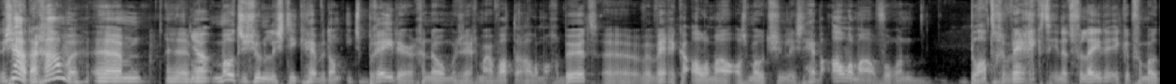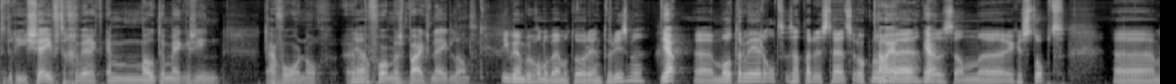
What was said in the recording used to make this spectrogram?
Dus ja, daar gaan we. Ehm ehm, Ja. Motorjournalistiek hebben we dan iets breder genomen, zeg maar, wat er allemaal gebeurt. Eh, we werken allemaal als motorjournalist, hebben allemaal voor een blad gewerkt in het verleden. Ik heb voor Motor 73 gewerkt en Motor Magazine daarvoor nog. eh, Ja. Performance Bikes Nederland. Ik ben begonnen bij motoren en toerisme. Ja. Eh, Motorwereld zat daar destijds ook nog Oh ja, bij. ja. Dat is dan eh, gestopt. Ehm,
